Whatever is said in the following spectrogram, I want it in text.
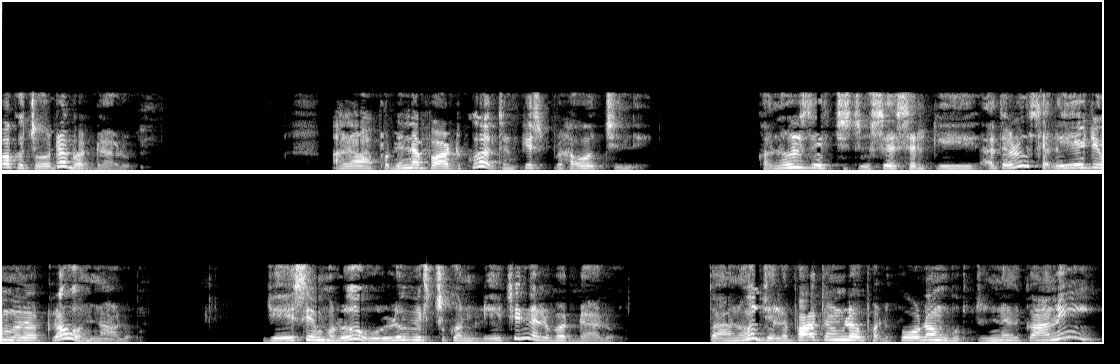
ఒక చోట పడ్డాడు. అలా పడిన పాటుకు అతనికి స్పృహ వచ్చింది. కనులు తెరిచి చూసేసరికి అతడు సెలయేటి మొదట్లో ఉన్నాడు. జయసింహుడు ఒళ్ళు విరుచుకొని లేచి నిలబడ్డాడు. తాను జలపాతంలో పడిపోవడం గుర్తున్నది కానీ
